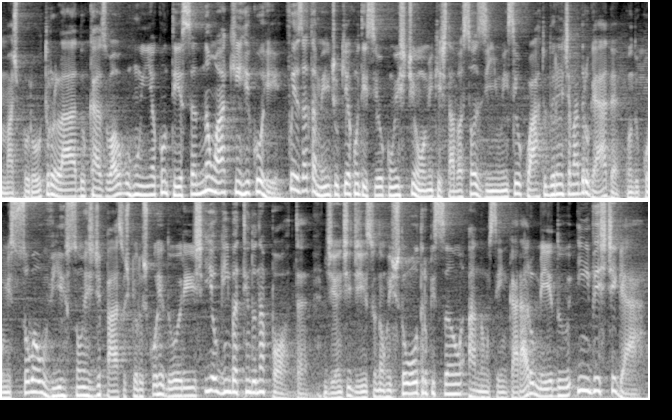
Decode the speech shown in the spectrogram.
mas por outro lado, caso algo ruim aconteça, não há quem recorrer. Foi exatamente o que aconteceu com este homem que estava sozinho em seu quarto durante a madrugada, quando começou a ouvir sons de passos pelos corredores e alguém batendo na porta. Diante disso, não restou outra opção a não ser encarar o medo e investigar.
